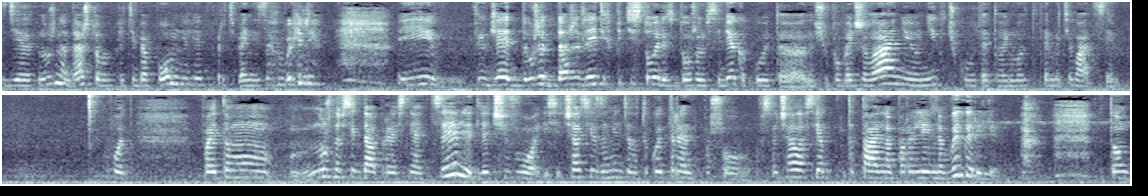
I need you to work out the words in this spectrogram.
сделать нужно, да, чтобы про тебя помнили, про тебя не забыли. И ты для, уже даже для этих пяти сторис должен в себе какую-то нащупывать желание, ниточку вот, этого, вот этой мотивации. Вот. Поэтому нужно всегда прояснять цели, для чего. И сейчас я заметила, такой тренд пошел. Сначала все тотально параллельно выгорели, потом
